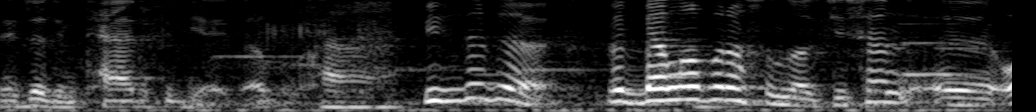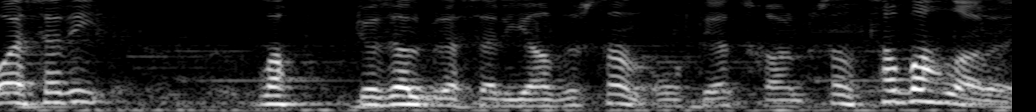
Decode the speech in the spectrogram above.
necə deyim, tərifi deyək də buna. Hə. Bizdə də və bəla burasındadır ki, sən e, o əsəri lap gözəl bir əsər yazırsan, ortaya çıxarırsan, sabahları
